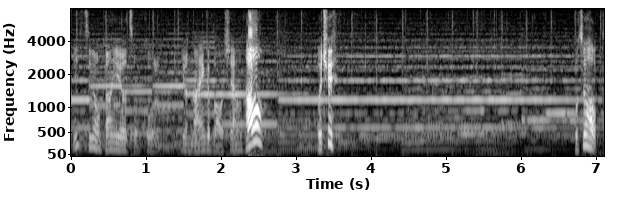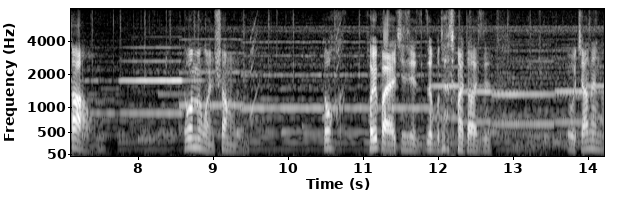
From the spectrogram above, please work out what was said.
哎，这边我刚刚也有走过了，有拿一个宝箱。好，回去。我这好大哦，在外面晚上了，都灰白，其实也认不太出来到底是。我家在哪？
